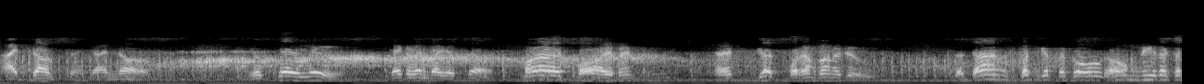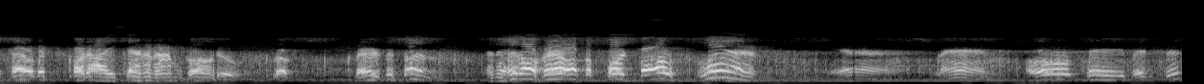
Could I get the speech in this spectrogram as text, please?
I don't think. I know. You'll kill me. Take her in by yourself. Smart boy, Benson. That's just what I'm going to do. The Dons couldn't get the gold home, neither could Talbot, but I can, and I'm going to. Look, there's the sun. And the head off there, off the port bow, land. Yeah, land. Okay, Benson.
